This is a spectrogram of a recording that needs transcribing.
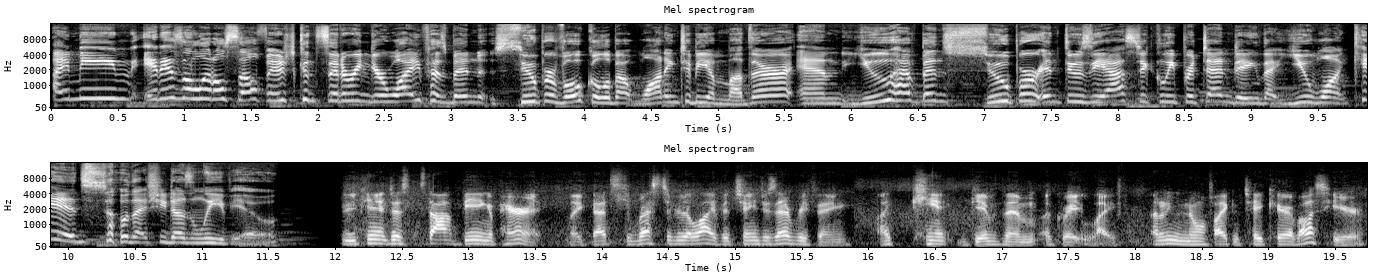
I mean, it is a little selfish considering your wife has been super vocal about wanting to be a mother, and you have been super enthusiastically pretending that you want kids so that she doesn't leave you. You can't just stop being a parent. Like, that's the rest of your life. It changes everything. I can't give them a great life. I don't even know if I can take care of us here.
